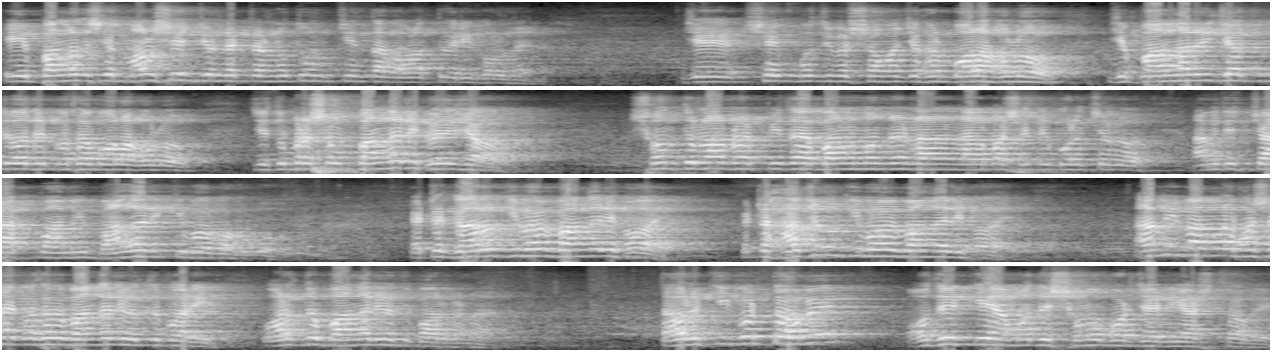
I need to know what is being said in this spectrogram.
এই বাংলাদেশের মানুষের জন্য একটা নতুন চিন্তা ভাবনা তৈরি করলেন। যে শেখ মুজিবের সময় যখন বলা হলো যে বাঙালি জাতীয়তাবাদের কথা বলা হলো, যে তোমরা সব বাঙালি হয়ে যাও। সন্তু লালমার পিতা বাংলামন্দ্র লালমা সেটি বলেছিল, আমি তো চাকমা, আমি বাঙালি কীভাবে হব? একটা গারো কীভাবে বাঙালি হয়? একটা হাজং কীভাবে বাঙালি হয়? আমি বাংলা ভাষায় কথা বাঙালি হতে পারি, ওরা তো বাঙালি হতে পারবে না। তাহলে কি করতে হবে? ওদেরকে আমাদের সমপর্যায়ে নিয়ে আসতে হবে।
